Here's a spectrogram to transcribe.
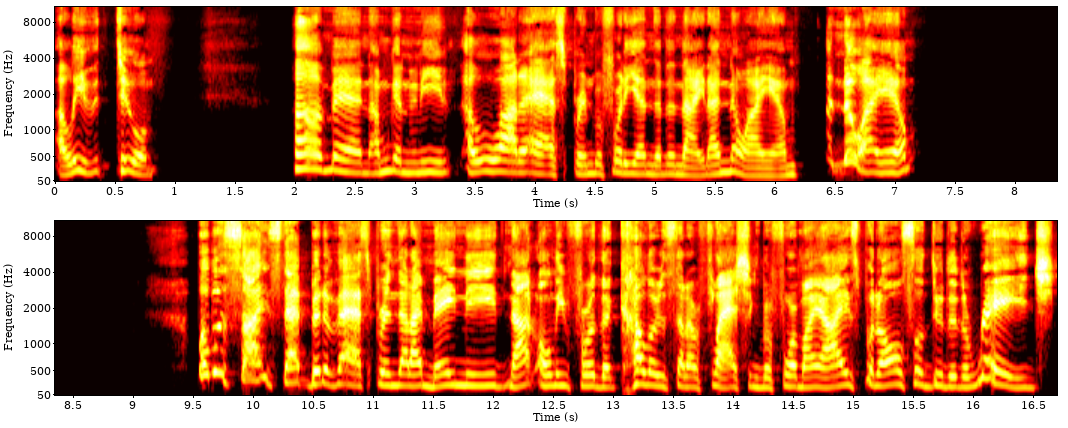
I'll leave it to him. Oh man, I'm gonna need a lot of aspirin before the end of the night. I know I am. I know I am. But besides that bit of aspirin that I may need, not only for the colors that are flashing before my eyes, but also due to the rage,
